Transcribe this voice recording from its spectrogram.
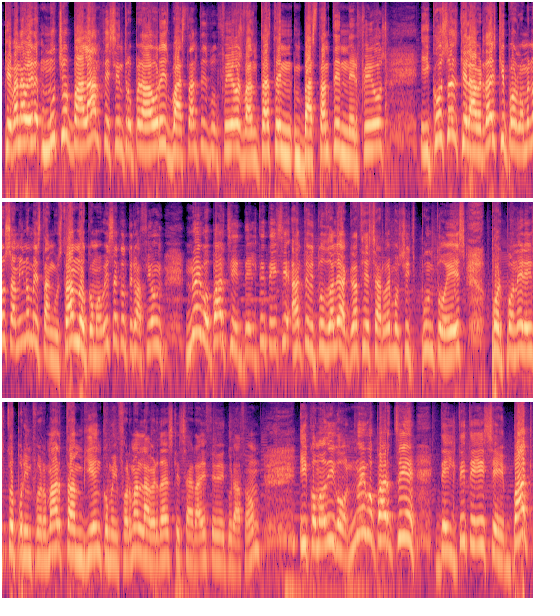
que van a haber muchos balances entre operadores Bastantes bufeos, bastante, bastante nerfeos y cosas que la verdad es que por lo menos a mí no me están gustando. Como veis a continuación, nuevo parche del TTS Antes de todo, dale las gracias a remosich.es por poner esto, por informar también como informan. La verdad es que se agradece de corazón. Y como digo, nuevo parche del TTS Back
